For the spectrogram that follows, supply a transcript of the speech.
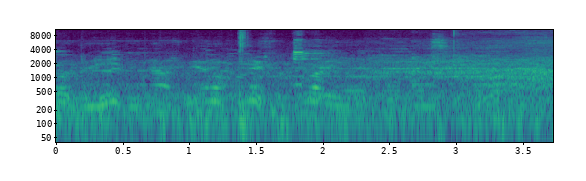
Çok iyi. Biraz bir yana konuş. Var ya.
